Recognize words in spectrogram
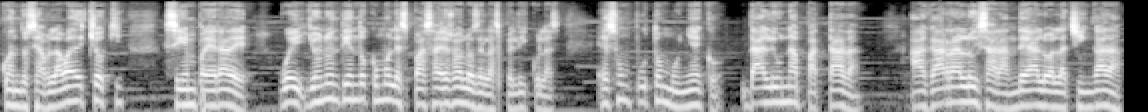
cuando se hablaba de Chucky, siempre era de, güey, yo no entiendo cómo les pasa eso a los de las películas. Es un puto muñeco, dale una patada, agárralo y zarandéalo a la chingada,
